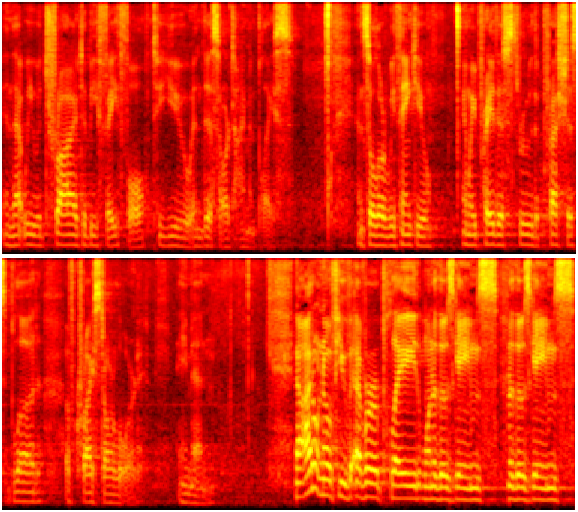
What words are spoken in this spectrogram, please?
and that we would try to be faithful to you in this, our time and place. And so, Lord, we thank you. And we pray this through the precious blood of Christ our Lord. Amen. Now, I don't know if you've ever played one of those games, one of those games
